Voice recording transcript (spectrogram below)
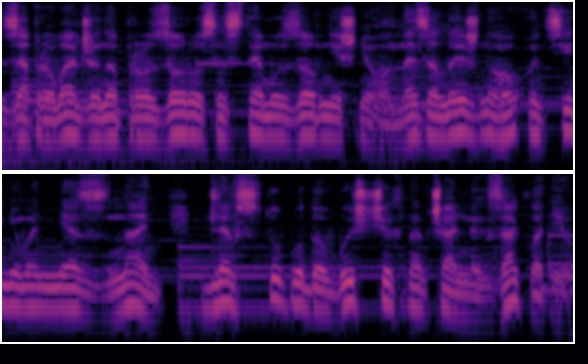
Запроваджено прозору систему зовнішнього незалежного оцінювання знань для вступу до вищих навчальних закладів,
